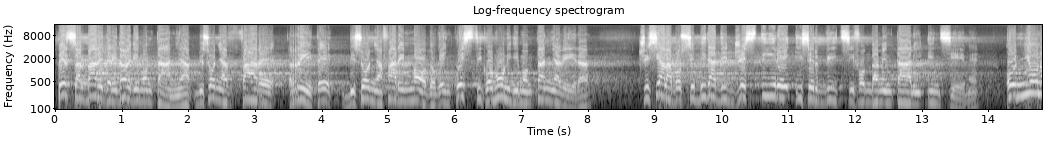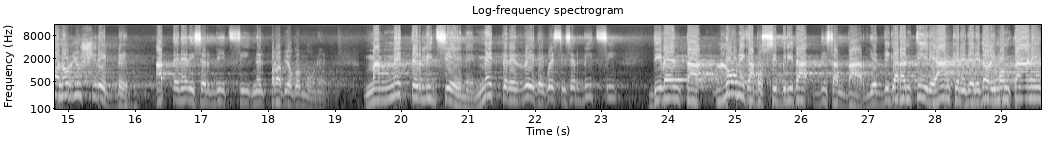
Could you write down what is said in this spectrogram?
Per salvare i territori di montagna bisogna fare rete, bisogna fare in modo che in questi comuni di montagna vera ci sia la possibilità di gestire i servizi fondamentali insieme. Ognuno non riuscirebbe a tenere i servizi nel proprio comune, ma metterli insieme, mettere in rete questi servizi diventa l'unica possibilità di salvarli e di garantire anche nei territori montani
